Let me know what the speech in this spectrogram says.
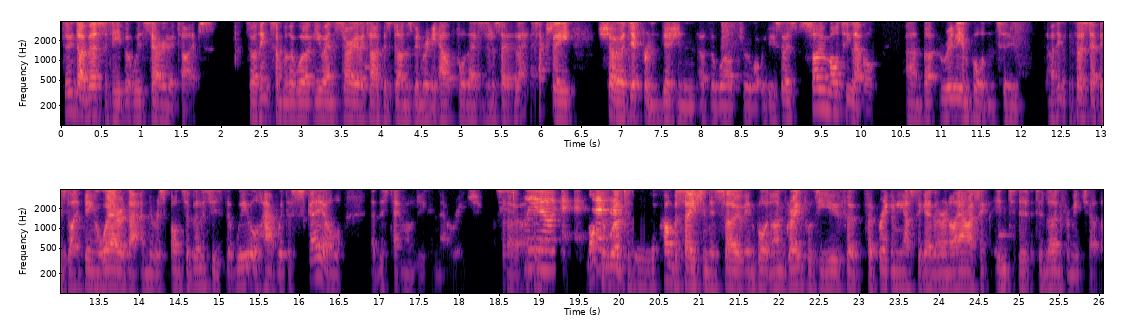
doing diversity, but with stereotypes. So I think some of the work UN Stereotype has done has been really helpful there to sort of say, let's actually show a different vision of the world through what we do. So it's so multi-level, um, but really important to, I think the first step is like being aware of that and the responsibilities that we all have with the scale that this technology can now reach. So well, you know, lots of work to do. The conversation is so important. I'm grateful to you for for bringing us together and allowing us into to learn from each other.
